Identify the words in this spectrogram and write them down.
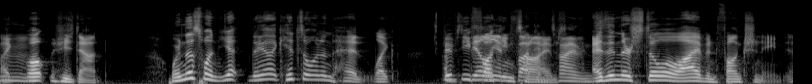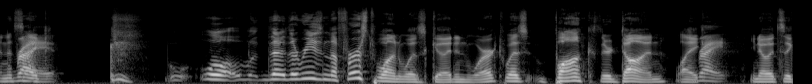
Like, mm. well, she's down. Where in this one, yet they like hit someone in the head like fifty fucking, fucking times, times. and then they're still alive and functioning, and it's like well, the the reason the first one was good and worked was bonk, they're done. Like, Right. You know, it's a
